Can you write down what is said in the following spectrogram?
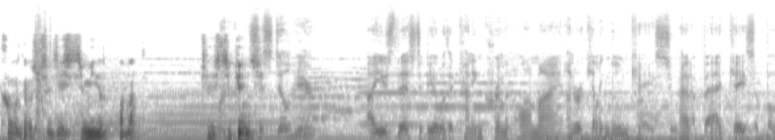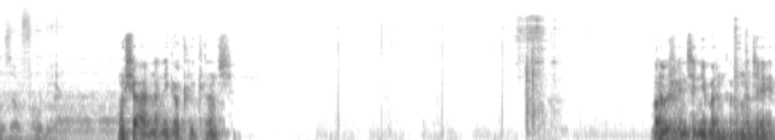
Kurde, już 30 minut ponad. Is 35. this still here? I used this to deal with a cunning criminal on my Under a Killing Moon case who had a bad case of bozophobia. Musiałem na niego kliknąć. Ale już więcej nie będę, mam nadzieję.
